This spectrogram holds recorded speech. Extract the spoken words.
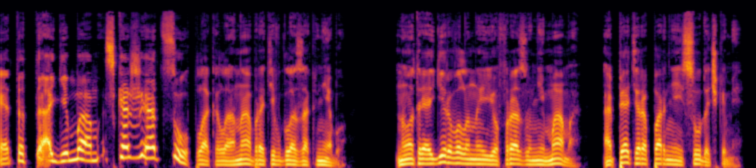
«Это Таги, мама, скажи отцу!» — плакала она, обратив глаза к небу. Но отреагировала на ее фразу не мама, а пятеро парней с удочками.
